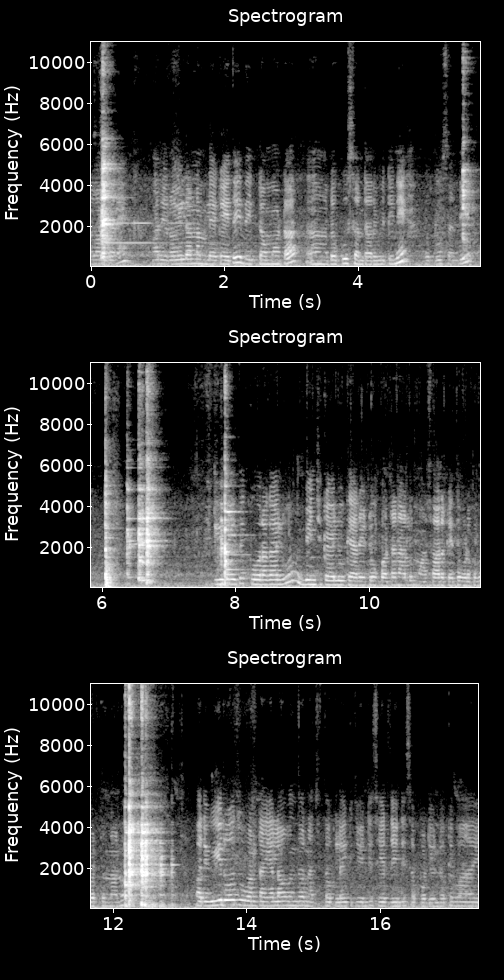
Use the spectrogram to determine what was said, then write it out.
అలాగనే మరి రొయ్యలన్నం లేకైతే ఇది టమోటా డబ్బూస్ డొక్కూస్ అంటారు వీటిని. డొక్కూస్ అండి. ఇదైతే కూరగాయలు బీంచికాయలు క్యారెట్ బటనాలు మా సార్కైతే ఉడకబెడుతున్నాను. మరి ఈరోజు వంట ఎలా ఉందో నచ్చితే ఒక లైక్ చేయండి షేర్ చేయండి సపోర్ట్ చేయండి. Okay bye.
